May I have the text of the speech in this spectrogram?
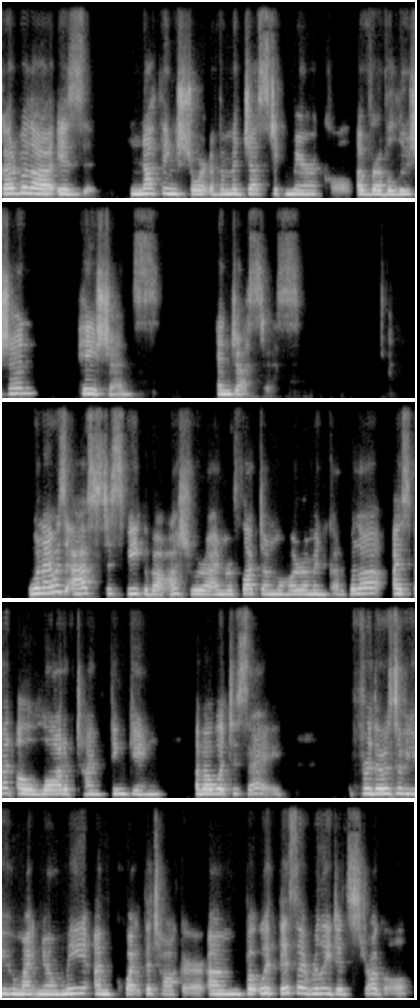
Karbala is nothing short of a majestic miracle of revolution, patience, and justice. When I was asked to speak about Ashura and reflect on Muharram and Karbala, I spent a lot of time thinking about what to say. For those of you who might know me, I'm quite the talker, um, but with this, I really did struggle.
